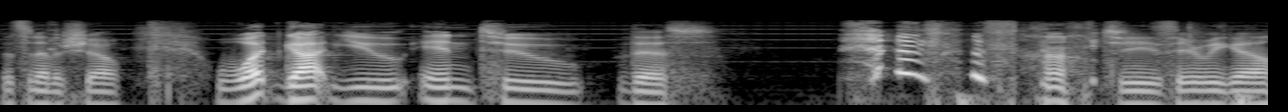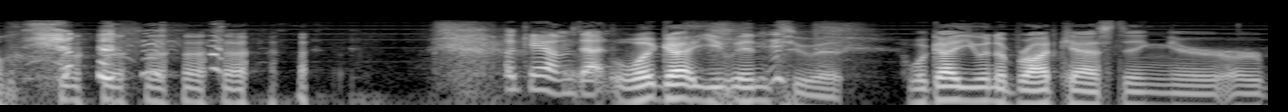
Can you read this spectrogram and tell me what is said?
that's another show. What got you into this? Oh, jeez, here we go. okay, I'm done. what got you into it? What got you into broadcasting or, or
